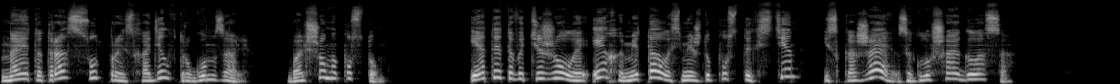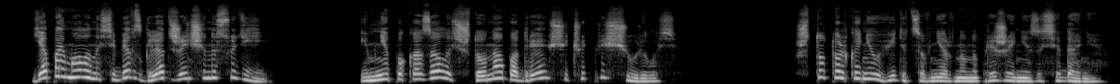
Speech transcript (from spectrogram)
На этот раз суд происходил в другом зале, большом и пустом. И от этого тяжелое эхо металось между пустых стен, искажая, заглушая голоса. Я поймала на себе взгляд женщины-судьи и мне показалось, что она ободряюще чуть прищурилась. Что только не увидится в нервном напряжении заседания.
